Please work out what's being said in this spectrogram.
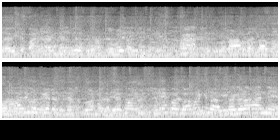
लोकांच्या ह्याच्यावर सिस्टीम चालली नाही चालली पाहिजे सगळं अन्य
